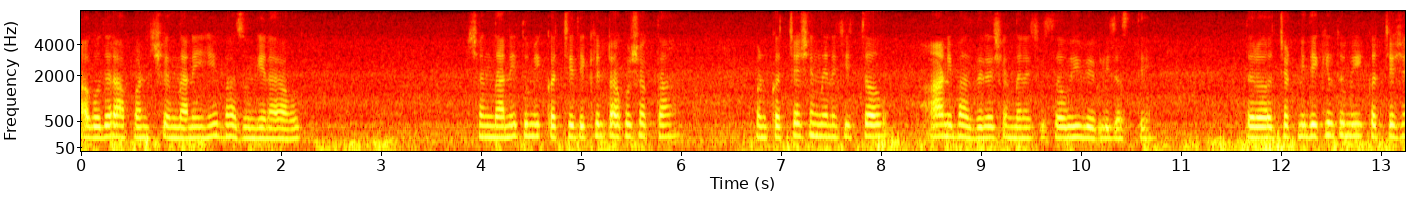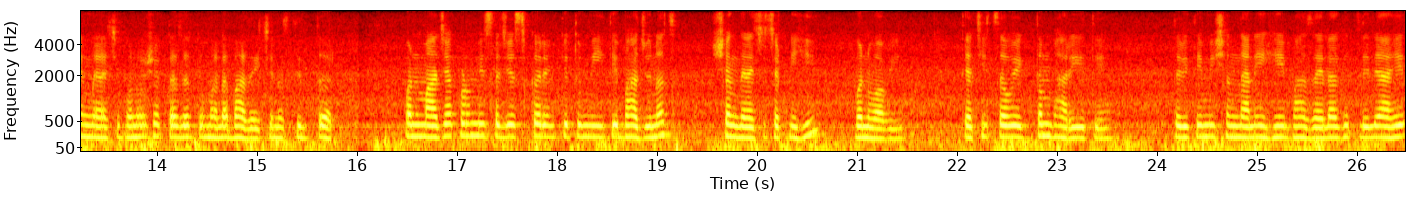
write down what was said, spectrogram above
अगोदर आपण शेंगदाणे हे भाजून घेणार आहोत. शेंगदाणे तुम्ही कच्चे देखील टाकू शकता पण कच्च्या शेंगदाण्याची चव आणि भाजलेल्या शेंगदाण्याची चव ही वेगळीच असते. तर चटणी देखील तुम्ही कच्च्या शेंगदाण्याची बनवू शकता जर तुम्हाला भाजायची नसतील तर. पण माझ्याकडून मी सजेस्ट करेन की तुम्ही इथे भाजूनच शेंगदाण्याची चटणी ही बनवावी. त्याची चव एकदम भारी येते. तर इथे मी शेंगदाणे हे भाजायला घेतलेले आहेत.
